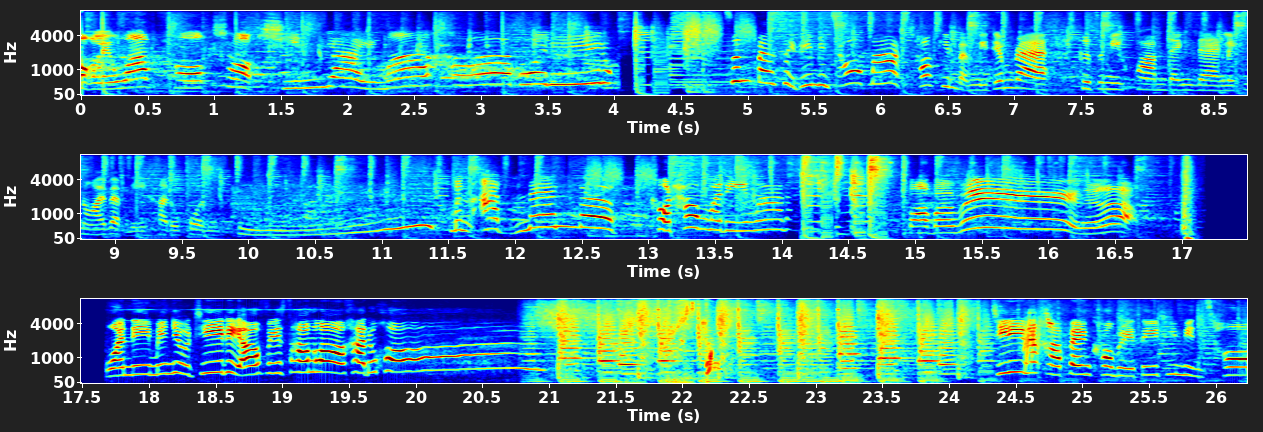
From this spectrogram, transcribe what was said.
อกเลยว่าพอกช็อปชิ้นใหญ่มากค่ะถ้วยนี้ ซึ่งเป็นสิ่งที่มินชอบมาก ชอบกินแบบมีเดียมแรคือจะมีความแดงๆ เล็กน้อยแบบนี้ค่ะทุกคนหืมมันอัดแน่นแบบ เขาทำมาดีมากสตรอเบอรี่อย่างเงี้ยวันนี้มินอยู่ที่ The Office ทองหล่อค่ะทุกคน ที่นี่นะคะเป็นคอมมูนิตี้ที่มินชอบ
